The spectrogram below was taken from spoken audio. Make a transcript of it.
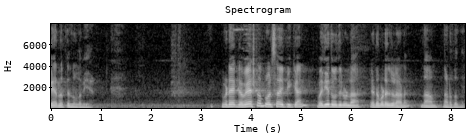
കേരളത്തിൽ നിന്നുള്ളവയാണ്. ഇവിടെ ഗവേഷണം പ്രോത്സാഹിപ്പിക്കാൻ വലിയ തോതിലുള്ള ഇടപെടലുകളാണ് നാം നടത്തുന്നത്.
